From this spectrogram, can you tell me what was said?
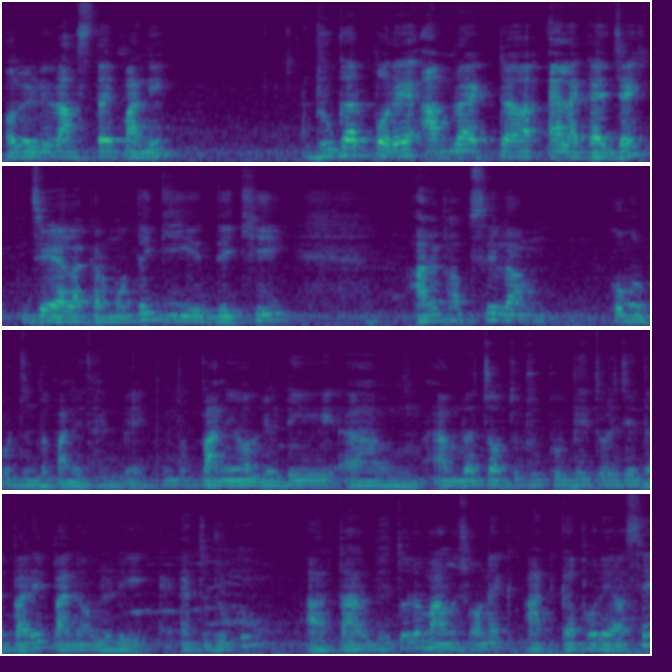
অলরেডি রাস্তায় পানি। ঢুকার পরে আমরা একটা এলাকায় যাই। যে এলাকার মধ্যে গিয়ে দেখি আমি ভাবছিলাম কোমর পর্যন্ত পানি থাকবে, কিন্তু পানি অলরেডি আমরা যতটুকু ভেতরে যেতে পারি, পানি অলরেডি এতটুকু। আর তার ভেতরে মানুষ অনেক আটকা পড়ে আছে।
